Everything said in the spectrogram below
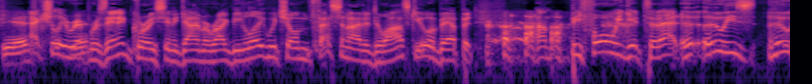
Yes, actually yes. represented Greece in a game of rugby league, which I'm fascinated to ask you about. But um, before we get to that, who- who is who,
